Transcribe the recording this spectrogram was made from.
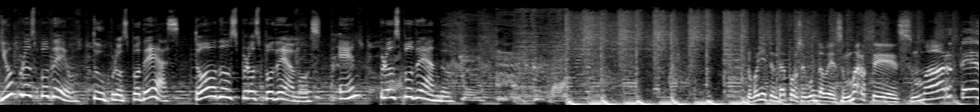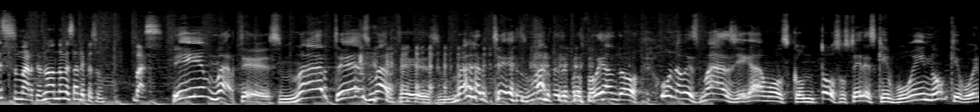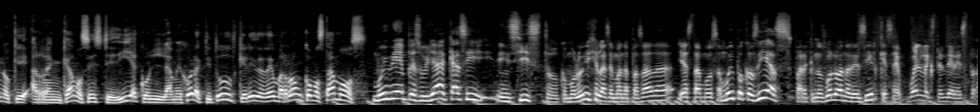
Yo prospodeo, tú prospodeas, todos prospodeamos en Prospodeando. Lo voy a intentar por segunda vez. Martes, martes, martes. No, no me sale peso. Vas. Y martes, martes, martes, martes, martes de Prospodeando. Una vez más llegamos con todos ustedes. Qué bueno, qué bueno que arrancamos este día con la mejor actitud, querido de Marrón. ¿Cómo estamos? Muy bien, Pesu. Ya casi, insisto, como lo dije la semana pasada, ya estamos a muy pocos días para que nos vuelvan a decir que se vuelva a extender esto.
